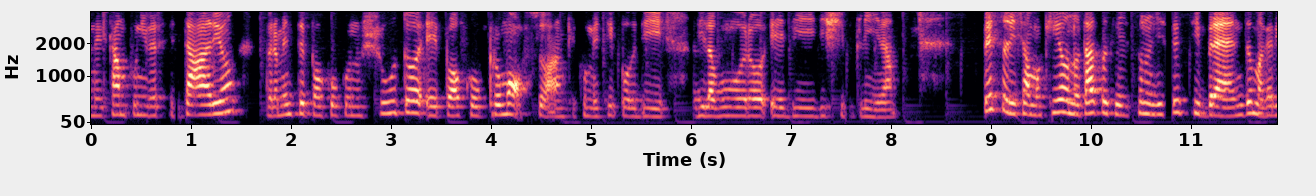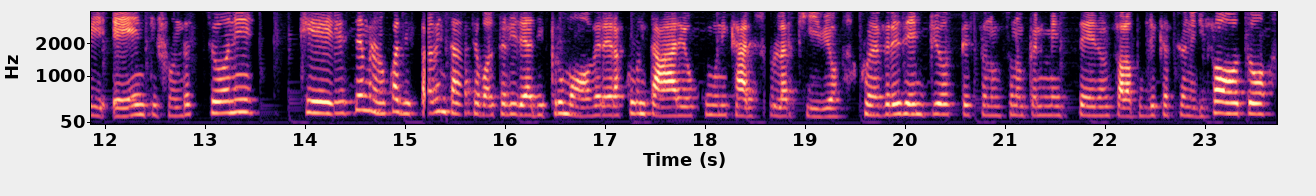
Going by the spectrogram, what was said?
nel campo universitario, veramente poco conosciuto e poco promosso anche come tipo di, di lavoro e di disciplina. Spesso diciamo che ho notato che sono gli stessi brand, magari enti, fondazioni, che sembrano quasi spaventati a volte all'idea di promuovere, raccontare o comunicare sull'archivio, come per esempio spesso non sono permesse, non so, la pubblicazione di foto,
